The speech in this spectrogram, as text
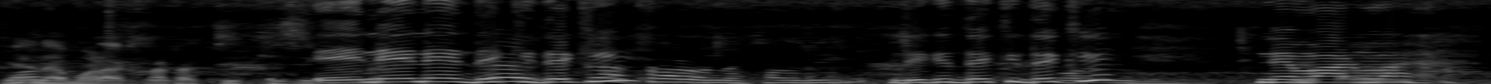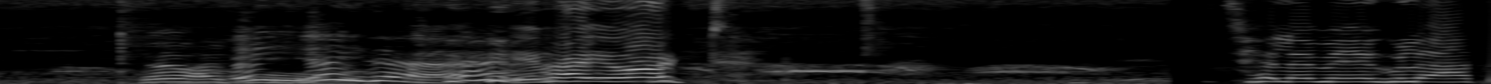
কেনা ভাড়া খাটাচ্ছিস কিছু এ নে নে দেখি দেখি। দেখি। দেখি দেখি নে মার মার। এ ভাই এ ভাই ওঠ। ছেলে মেয়েগুলো এত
